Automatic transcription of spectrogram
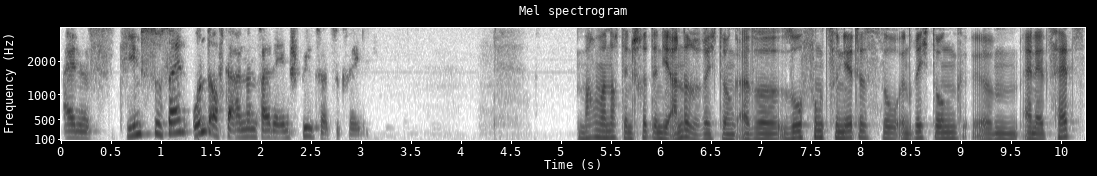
eines Teams zu sein und auf der anderen Seite eben Spielzeit zu kriegen. Machen wir noch den Schritt in die andere Richtung. Also so funktioniert es so in Richtung ähm, NLZs.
